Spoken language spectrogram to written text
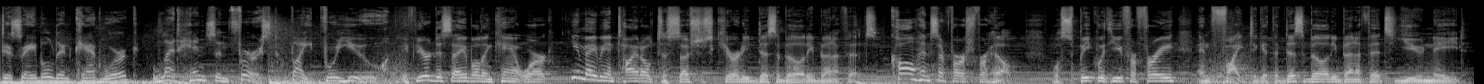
Disabled and can't work? Let Henson Fuerst fight for you. If you're disabled and can't work, you may be entitled to Social Security disability benefits. Call Henson Fuerst for help. We'll speak with you for free and fight to get the disability benefits you need.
